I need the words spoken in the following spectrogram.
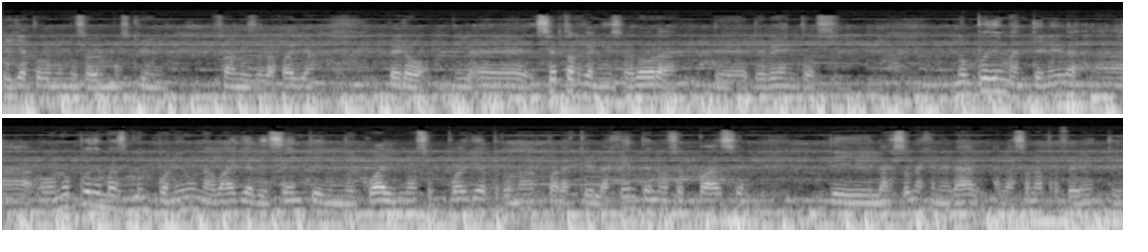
que ya todo el mundo sabemos quién son los de la falla, pero eh, cierta organizadora de, eventos no puede mantener o no puede más bien poner una valla decente en la cual no se pueda tronar para que la gente no se pase de la zona general a la zona preferente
